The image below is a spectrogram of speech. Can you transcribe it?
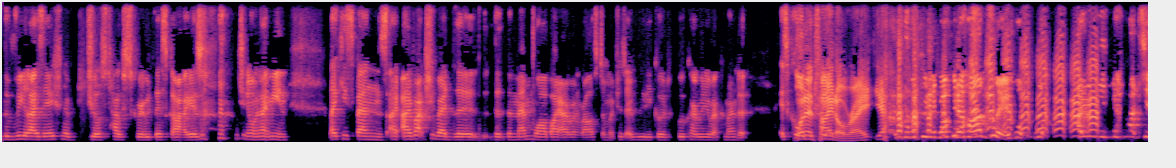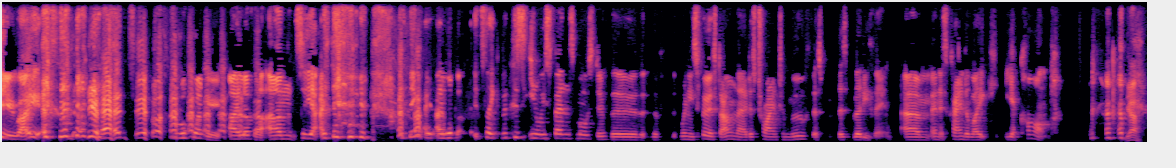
the realization of just how screwed this guy is. Do you know what I mean? Like he spends. I, have actually read the, the, the memoir by Aron Ralston, which is a really good book. I really recommend it. It's called what a title, right? Yeah. between a rock and a hard place. What, what, I mean, you had to, right? you had to. so funny. I love that. Um. So yeah, I think I think I, I love. It's like because you know he spends most of the, the, the, when he's first down there just trying to move this this bloody thing. Um. And it's kind of like you can't. Yeah.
